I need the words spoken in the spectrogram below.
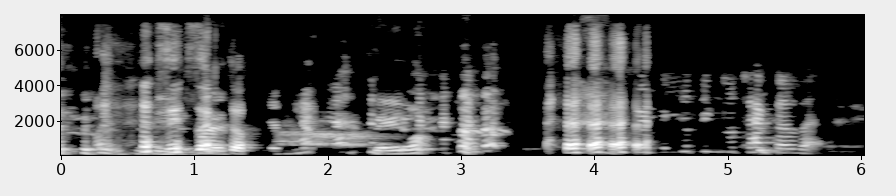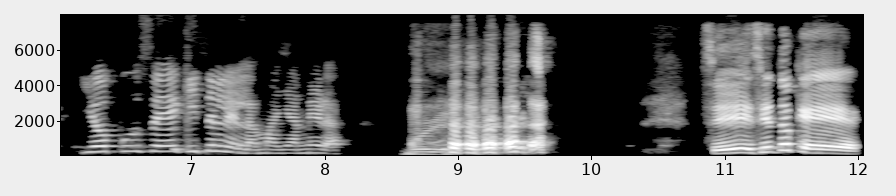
Sí, exacto. Pero pero yo tengo otra cosa. Yo puse, quítenle la mañanera. muy bien. Sí, siento que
